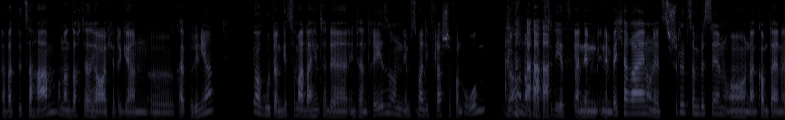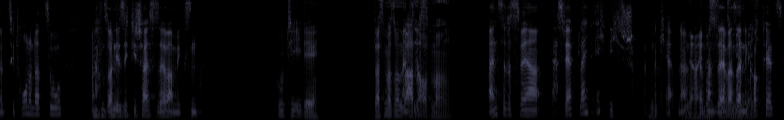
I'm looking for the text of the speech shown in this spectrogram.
Äh, was willst du haben?“ Und dann sagt er: „Ja, ich hätte gern, äh, Caipirinha.“ Ja gut, dann gehst du mal da hinter der hinter den Tresen und nimmst mal die Flasche von oben, ja, und dann packst du die jetzt in den in den Becher rein und jetzt schüttelst du 'n bisschen und dann kommt deine Zitrone dazu und dann sollen die sich die Scheiße selber mixen. Gute Idee. Lass mal so 'n Meinst Laden das aufmachen. meinst du, das wäre das wäre vielleicht echt nicht sch N verkehrt, ne? nein, Wenn man das selber funktioniert seine nicht. Cocktails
